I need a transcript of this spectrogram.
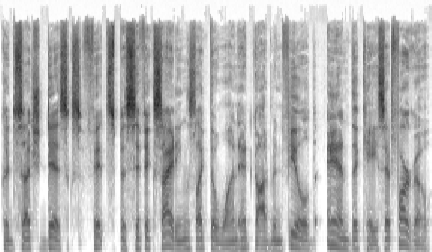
could such disks fit specific sightings like the one at Godman Field and the case at Fargo?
